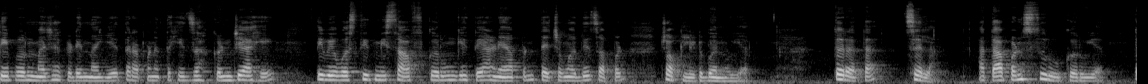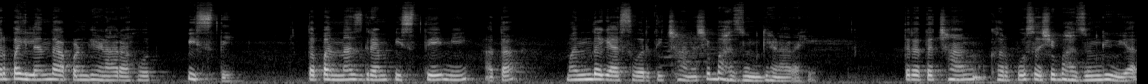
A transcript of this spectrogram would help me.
ते पण माझ्याकडे नाही आहे तर आपण आता हे झाकण जे आहे ते व्यवस्थित मी साफ करून घेते आणि आपण त्याच्यामध्येच आपण चॉकलेट बनवूयात. तर आता चला. आता आपण सुरू करूयात. तर पहिल्यांदा आपण घेणार आहोत पिस्ते. तर पन्नास ग्रॅम पिस्ते मी आता मंद गॅसवरती छान असे भाजून घेणार आहे. तर आता छान खरपूस असे भाजून घेऊयात.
